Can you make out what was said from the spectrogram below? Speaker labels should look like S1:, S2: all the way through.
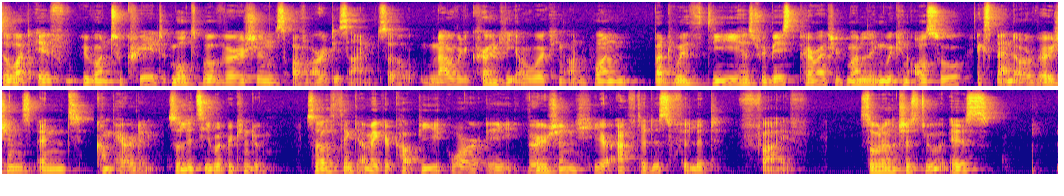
S1: So what if we want to create multiple versions of our design? So now we currently are working on one, but with the history-based parametric modeling, we can also expand our versions and compare them. So let's see what we can do. So I think I make a copy or a version here after this fillet 5. So what I'll just do is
